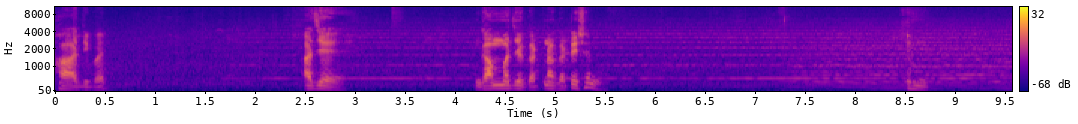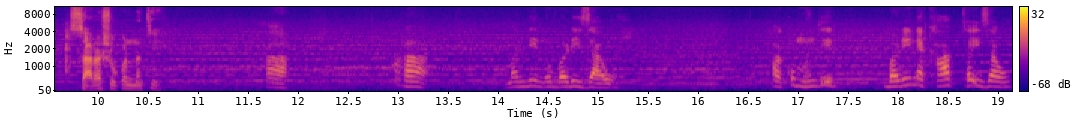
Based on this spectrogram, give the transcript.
હા આદિભાઈ. આજે ગામમાં જે ઘટના ઘટી છે ને એમ સારા પણ નથી. હા હા મંદિરનું બળી જાવું આખું મંદિર બળીને ખાક થઈ જાવું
